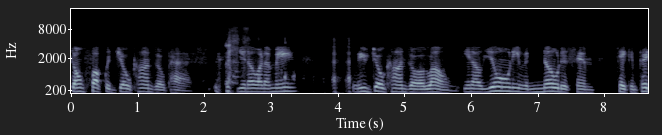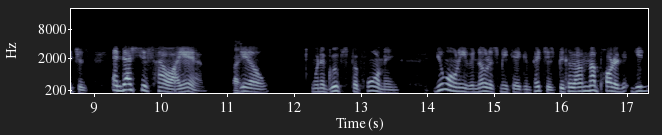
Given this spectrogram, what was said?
don't fuck with Joe Conzo pass. you know what I mean? Leave Joe Conzo alone. You know, you won't even notice him taking pictures. And that's just how I am. Right. You know, when a group's performing, you won't even notice me taking pictures because I'm not part of it. You,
